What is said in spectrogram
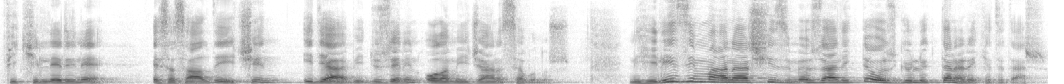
fikirlerini esas aldığı için ideal bir düzenin olamayacağını savunur. Nihilizm ve anarşizm özellikle özgürlükten hareket eder.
